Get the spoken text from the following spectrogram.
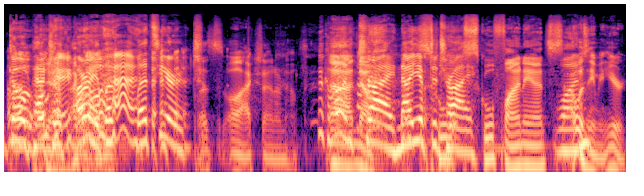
Go, Oh, Patrick. okay. All right, let, ahead. let's hear it. That's, oh, actually, I don't know. Come on, try. Now you have to try. School finance. One. I wasn't even here.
